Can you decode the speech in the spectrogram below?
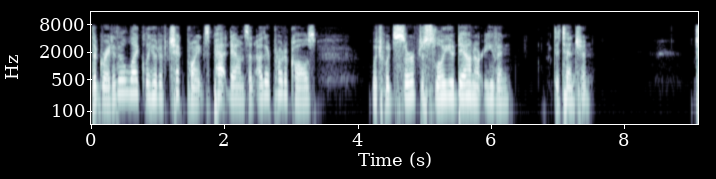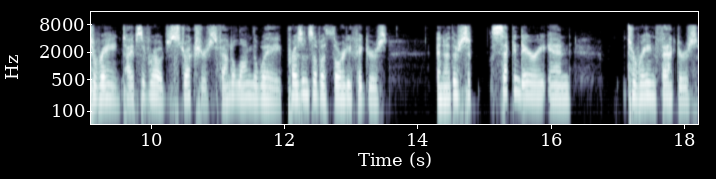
the greater the likelihood of checkpoints, pat downs, and other protocols which would serve to slow you down or even detention terrain, types of roads, structures found along the way, presence of authority figures, and other sec- secondary and terrain factors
